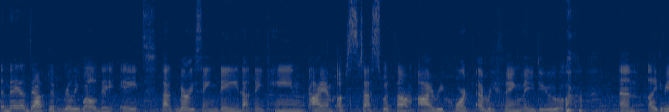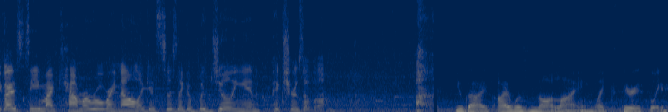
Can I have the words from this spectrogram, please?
and they adapted really well. They ate that very same day that they came. I am obsessed with them. I record everything they do. And like if you guys see my camera roll right now like it's just like a bajillion pictures of them. You guys i was not lying. Like seriously.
